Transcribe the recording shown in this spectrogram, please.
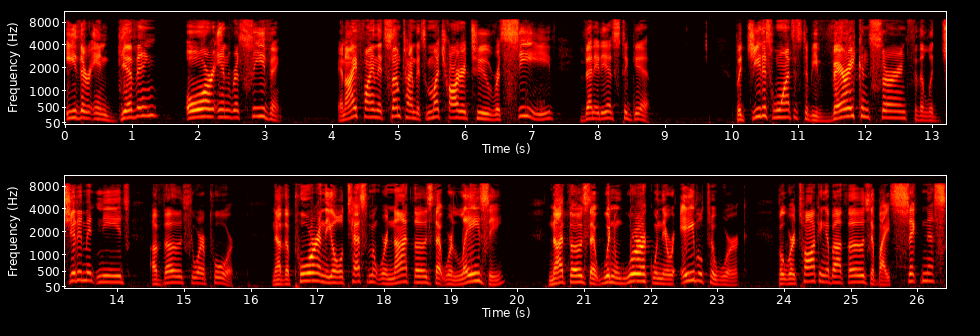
either in giving or in receiving. And I find that sometimes it's much harder to receive than it is to give. But Jesus wants us to be very concerned for the legitimate needs of those who are poor. Now, the poor in the Old Testament were not those that were lazy, not those that wouldn't work when they were able to work, but we're talking about those that by sickness,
